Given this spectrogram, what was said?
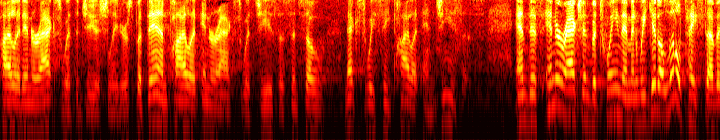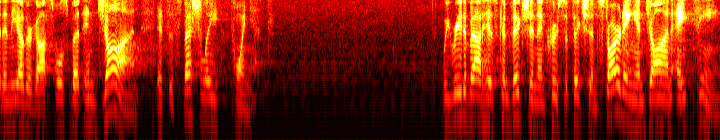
Pilate interacts with the Jewish leaders, but then Pilate interacts with Jesus. And so next we see Pilate and Jesus. And this interaction between them, and we get a little taste of it in the other Gospels, but in John, it's especially poignant. We read about his conviction and crucifixion starting in John 18,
